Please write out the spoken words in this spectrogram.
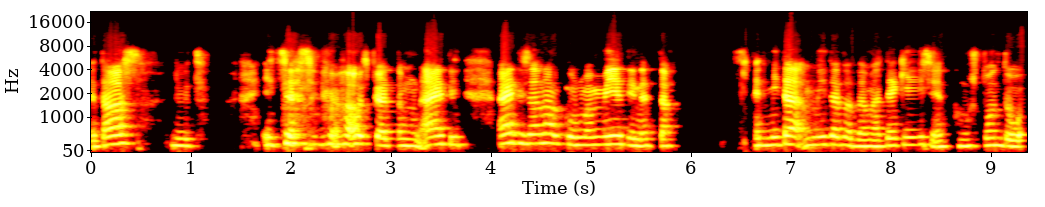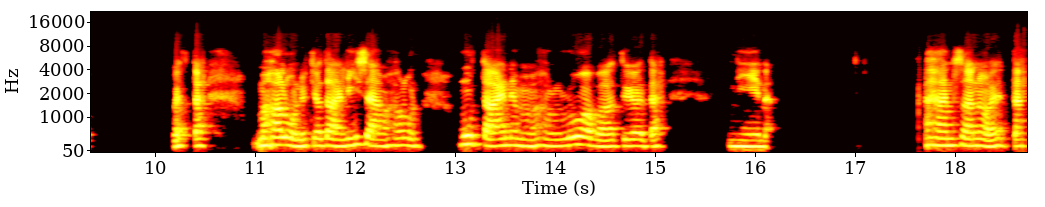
Ja taas nyt itse asiassa hauska, että mun äiti, äiti sanoi, kun mä mietin, että, että mitä, mitä tota mä tekisin, kun musta tuntuu, että mä haluan nyt jotain lisää, mä haluan muuttaa enemmän, mä haluan luovaa työtä, niin hän sanoi, että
